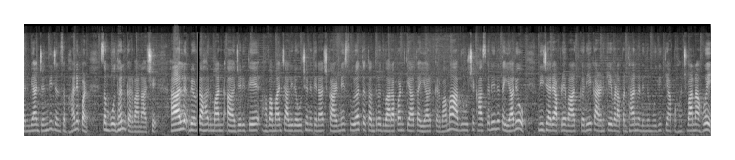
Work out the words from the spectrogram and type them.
દરમિયાન જંગી જનસભાને પણ સંબોધન કરવાના છે. હાલ બેવડા હનુમાન જે રીતે હવામાન ચાલી રહ્યું છે અને તેના જ કારણે સુરત તંત્ર દ્વારા પણ ત્યાં તૈયાર કરવામાં આવ્યું છે. ખાસ કરીને તૈયારીઓની જ્યારે આપણે વાત કરીએ, કારણ કે વડાપ્રધાન નરેન્દ્ર મોદી ત્યાં પહોંચવાના હોય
